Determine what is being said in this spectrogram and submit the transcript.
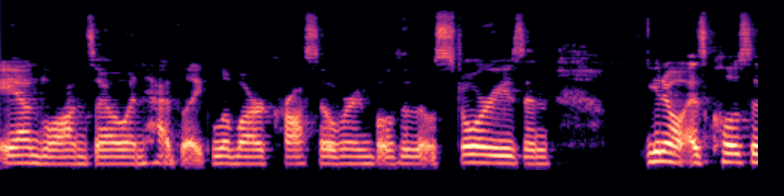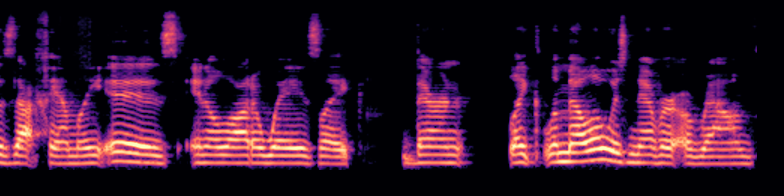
and Lonzo and had like LaVar crossover in both of those stories. And you know as close as that family is in a lot of ways like they're like LaMelo was never around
